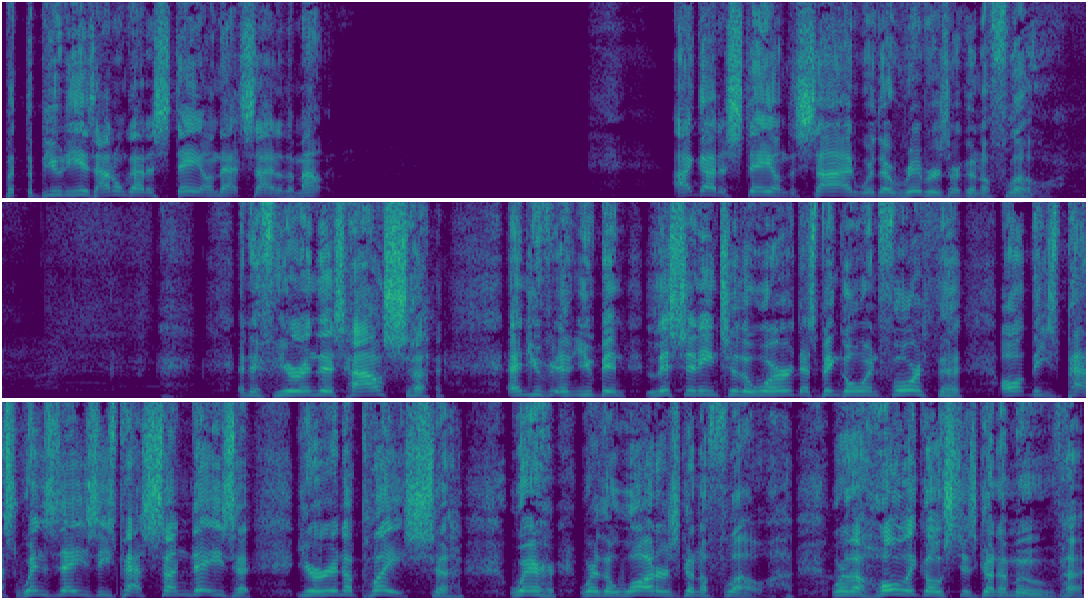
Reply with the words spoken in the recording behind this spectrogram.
But the beauty is, I don't got to stay on that side of the mountain. I got to stay on the side where the rivers are going to flow. And if you're in this house uh, and you've and you've been listening to the word that's been going forth uh, all these past Wednesdays, these past Sundays, uh, you're in a place uh, where where the water's going to flow, where the Holy Ghost is going to move, uh,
